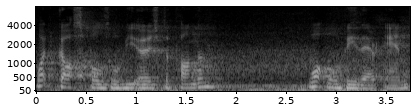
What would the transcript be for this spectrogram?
What gospels will be urged upon them? What will be their end?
